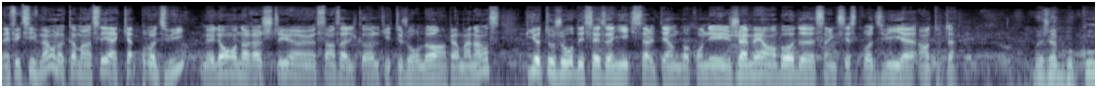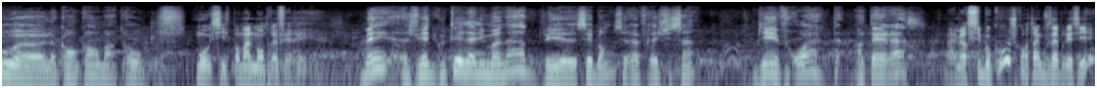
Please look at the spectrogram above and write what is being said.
effectivement, on a commencé à quatre produits, mais là, on a rajouté un sans-alcool qui est toujours là en permanence. Puis, il y a toujours des saisonniers qui s'alternent. Donc, on n'est jamais en bas de 5-6 produits euh, en tout temps. Moi, j'aime beaucoup euh, le concombre, entre autres. Moi aussi, c'est pas mal mon préféré. Mais je viens de goûter la limonade, puis euh, c'est bon, c'est rafraîchissant. Bien froid, en terrasse. Ben, merci beaucoup, je suis content que vous appréciez.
